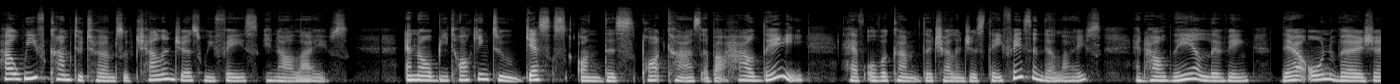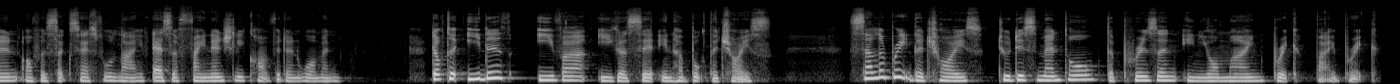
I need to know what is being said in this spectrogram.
how we've come to terms with challenges we face in our lives. And I'll be talking to guests on this podcast about how they have overcome the challenges they face in their lives and how they are living their own version of a successful life as a financially confident woman. Dr. Edith Eva Eger said in her book, The Choice Celebrate the choice to dismantle the prison in your mind brick by brick.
